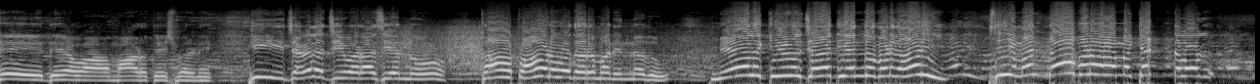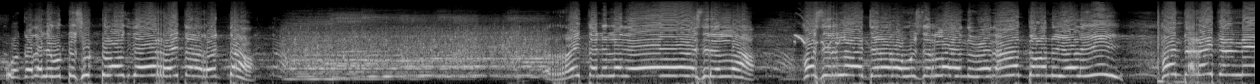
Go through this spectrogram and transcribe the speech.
ಹೇ ದೇವ ಮಾರುತೇಶ್ವರನೇ, ಈ ಜಗದ ಜೀವರಾಶಿಯನ್ನು ಕಾಪಾಡುವ ಧರ್ಮ ನಿನ್ನದು. ಮೇಲು ಕೀಳು ಜಾತಿ ಎಂದು ಬಡಿದಾಡಿ, ಶ್ರೀಮಂತ ಬಡವ ಎಂಬ ಕೆಟ್ಟ ಲೋಕ- ಲೋಕದಲ್ಲಿ ಹುಟ್ಟು ಸುಟ್ಟು ಹೋಗಿದೆ ರೈತನ ರಕ್ತ. ರೈತನಿಲ್ಲದೆ ಹಸಿರಿಲ್ಲ ಹಸಿರಿಲ್ಲ, ಜನರ ಉಸಿರಿಲ್ಲ ಎಂದು ವೇದಾಂತವನ್ನು ಹೇಳಿ, ಅಂತ ರೈತನನ್ನೇ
